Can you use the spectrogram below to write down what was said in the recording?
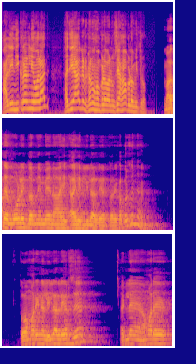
હાલી નીકળની ઓલાદ? હજી આગળ ઘણું સાંભળવાનું છે. સાંભળો મિત્રો. માથે મુરલીધરની મેન આહિર લીલા લેર કરે. ખબર છે ને? તો અમારીને લીલા લેર છે. એટલે અમારે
